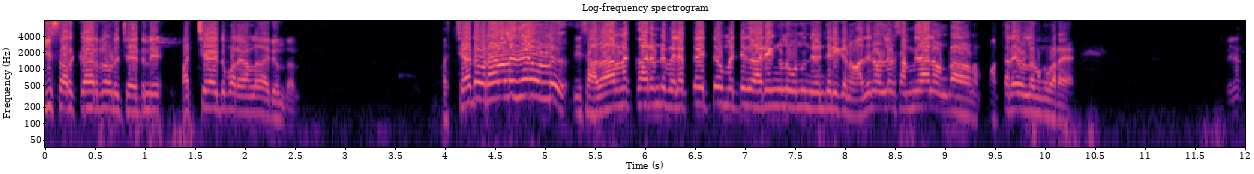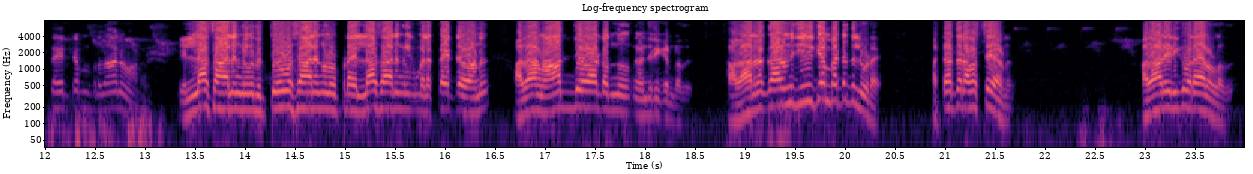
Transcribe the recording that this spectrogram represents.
ഈ സർക്കാരിനോട് ചേട്ടന് പച്ചയായിട്ട് പറയാനുള്ള കാര്യം എന്താണ്? പച്ചയായിട്ട് പറയാനുള്ള ഇതേ ഉള്ളൂ. ഈ സാധാരണക്കാരന്റെ വിലക്കയറ്റവും മറ്റു കാര്യങ്ങളും ഒന്ന് നിയന്ത്രിക്കണം. അതിനുള്ള ഒരു സംവിധാനം ഉണ്ടാകണം. അത്രേ ഉള്ളൂ നമുക്ക് പറയാൻ. വിലക്കയറ്റം പ്രധാനമാണ്. എല്ലാ സാധനങ്ങളും നിത്യോപ സാധനങ്ങളും ഉൾപ്പെടെ എല്ലാ സാധനങ്ങൾക്കും വിലക്കയറ്റമാണ്. അതാണ് ആദ്യമായിട്ടൊന്ന് നിയന്ത്രിക്കേണ്ടത്. സാധാരണക്കാരന് ജീവിക്കാൻ പറ്റത്തില്ല ഇവിടെ. പറ്റാത്തൊരവസ്ഥയാണ്. അതാണ് എനിക്ക് പറയാനുള്ളത്.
